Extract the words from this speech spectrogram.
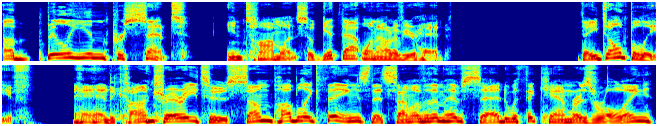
a billion percent in Tomlin. So get that one out of your head. They don't believe. And contrary to some public things that some of them have said with the cameras rolling,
